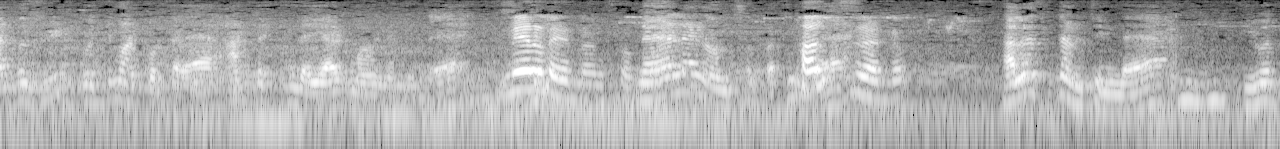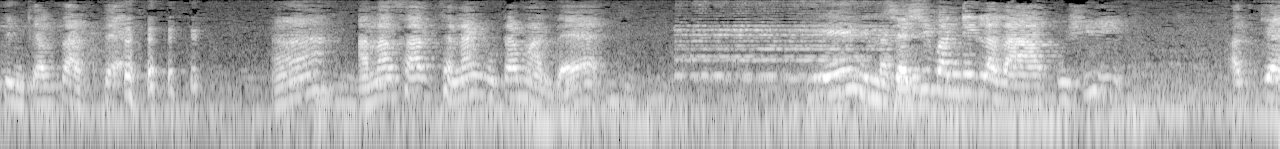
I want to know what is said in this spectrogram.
ಅದು ಸ್ವೀಟ್ ಗೊಜ್ಜು ಮಾಡ್ಕೊಡ್ತಾರೆ. ತಿಂದೆ ಎರಡು ಮಾವಿನ ತಿಂದೆ. ನೇರಳೆ ಹಣ್ಣು. ಹಲಸು ಹಲ್ಸ್ ಹಣ್ಣು ಹಲಸಿನಣ್ಣು ತಿಂದೆ ಇವತ್ತಿನ ಕೆಲಸ ಅಷ್ಟೇ. ಅನ್ನ ಸಾರ್ ಚೆನ್ನಾಗಿ ಊಟ ಮಾಡಿದೆ. ಏನಿಲ್ಲ. ಶಶಿ ಬಂದಿಲ್ಲದ ಖುಷಿ. ಅದಕ್ಕೆ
